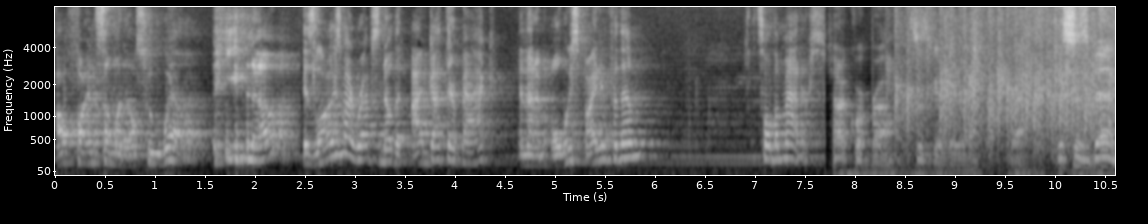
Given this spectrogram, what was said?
I'll find someone else who will. you know? As long as my reps know that I've got their back and that I'm always fighting for them, that's all that matters. Shout out Corp Bro. This is a good video. yeah. This has been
